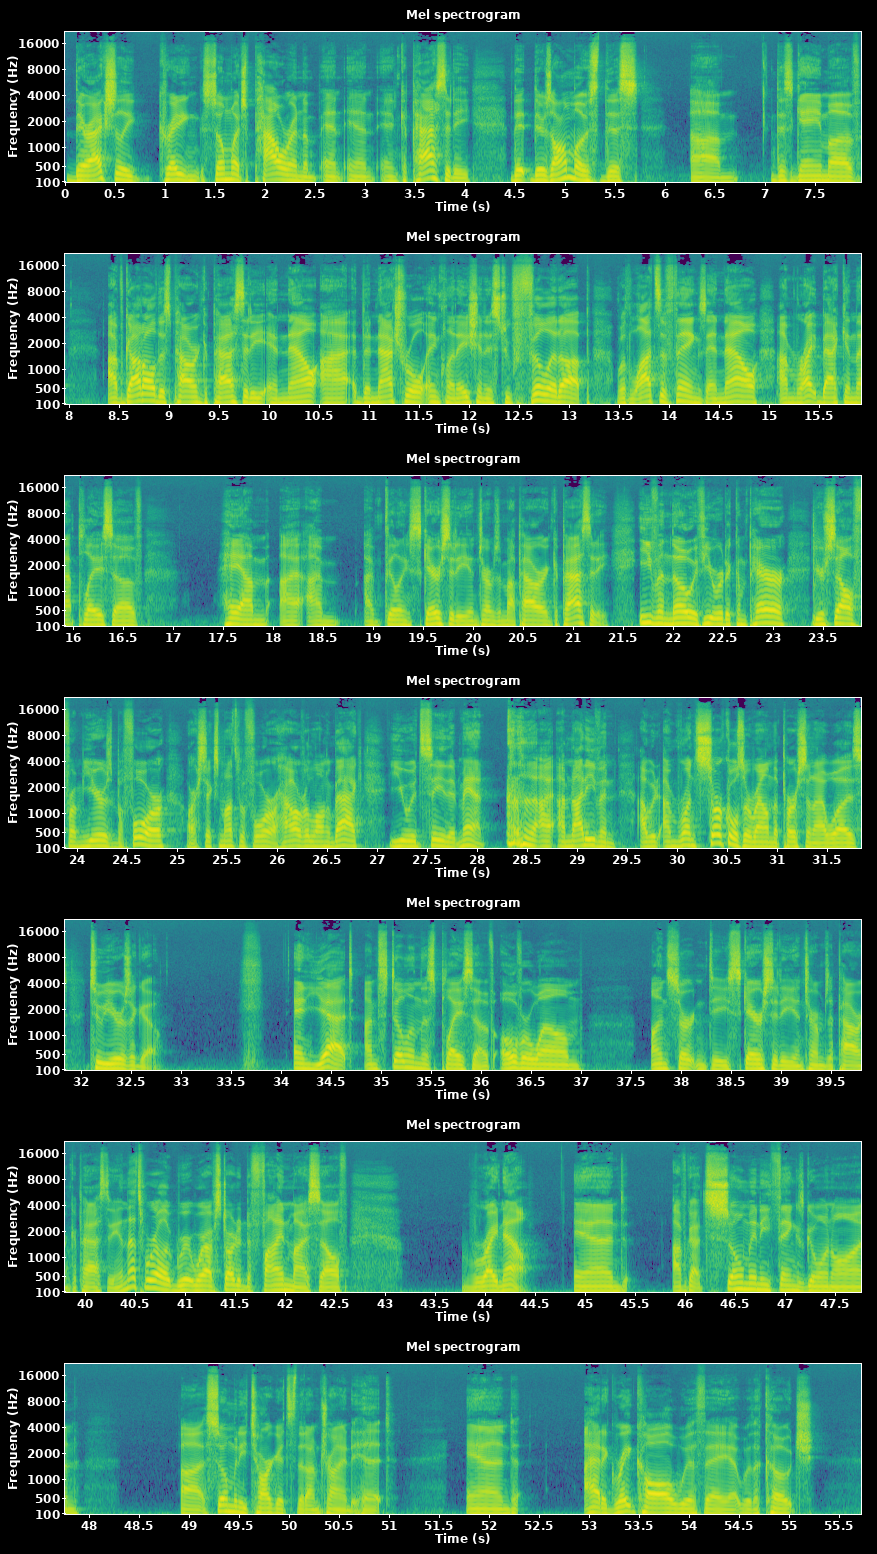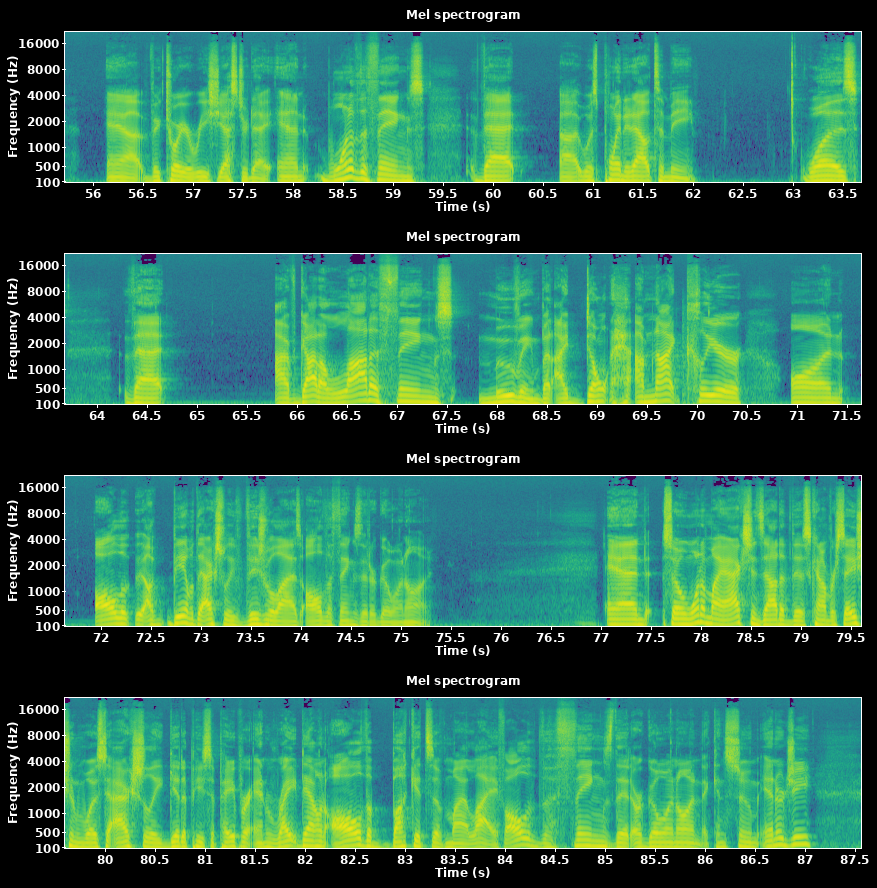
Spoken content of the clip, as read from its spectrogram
they're actually creating so much power and and and, and capacity that there's almost this um, this game of I've got all this power and capacity, and now I the natural inclination is to fill it up with lots of things, and now I'm right back in that place of, hey, I'm I, I'm I'm feeling scarcity in terms of my power and capacity. Even though if you were to compare yourself from years before or six months before or however long back, you would see that, man, I, am not even, I would, I'm run circles around the person I was two years ago. And yet I'm still in this place of overwhelm, uncertainty, scarcity in terms of power and capacity. And that's where, where I've started to find myself right now. And I've got so many things going on uh, so many targets that I'm trying to hit. And I had a great call with a with a coach, uh, Victoria Reese, yesterday. And one of the things that uh, was pointed out to me was that I've got a lot of things moving, but I don't. Ha- I'm not clear on all of. I'll be able to actually visualize all the things that are going on. And so one of my actions out of this conversation was to actually get a piece of paper and write down all the buckets of my life, all of the things that are going on that consume energy,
